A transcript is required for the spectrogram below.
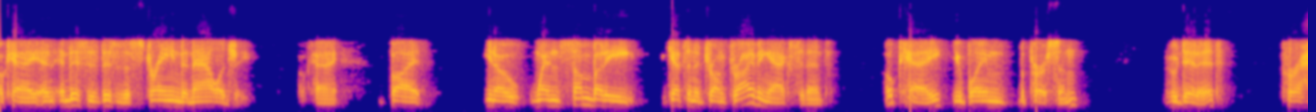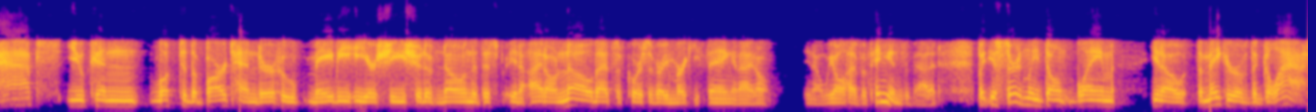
okay, and, and this is this is a strained analogy, okay, but you know, when somebody gets in a drunk driving accident, okay, you blame the person who did it. Perhaps you can look to the bartender who maybe he or she should have known that this you know I don't know. That's of course a very murky thing and I don't you know we all have opinions about it. But you certainly don't blame you know the maker of the glass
